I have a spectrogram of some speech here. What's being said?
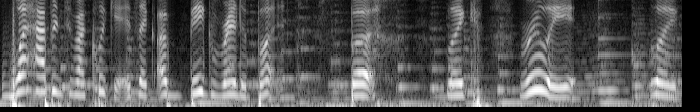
what happens if I click it? It's like a big red button. But like really like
